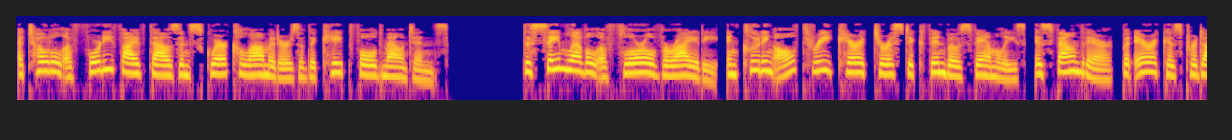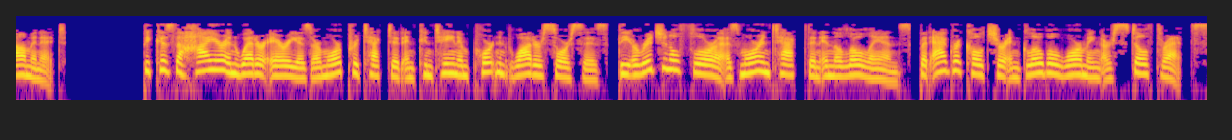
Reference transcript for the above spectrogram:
a total of 45,000 square kilometers of the Cape Fold Mountains. The same level of floral variety, including all three characteristic Fynbos families, is found there, but ericas predominate. Because the higher and wetter areas are more protected and contain important water sources, the original flora is more intact than in the lowlands, but agriculture and global warming are still threats.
